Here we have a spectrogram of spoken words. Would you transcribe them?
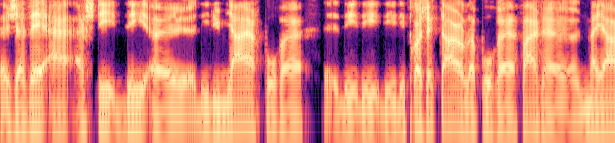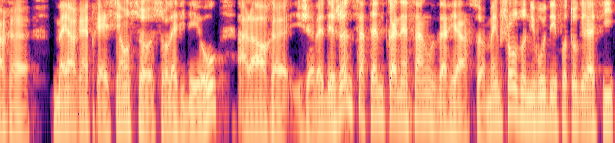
euh, j'avais à acheter des des lumières pour des, des, des, projecteurs là pour euh, faire euh, une meilleure euh, meilleure impression sur, sur la vidéo. Alors j'avais déjà une certaine connaissance derrière ça. Même chose au niveau des photographies.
